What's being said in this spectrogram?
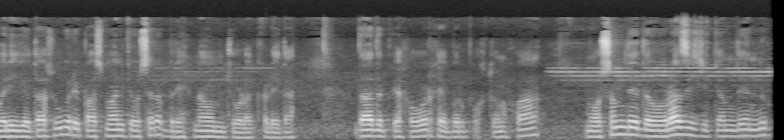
وریږي او تاسو وګورئ په اسمان کې ورسره برېښنا هم جوړه کړې ده دا د پېښور خیبر پښتونخوا موسم دی د ورځې چې کوم دی نور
